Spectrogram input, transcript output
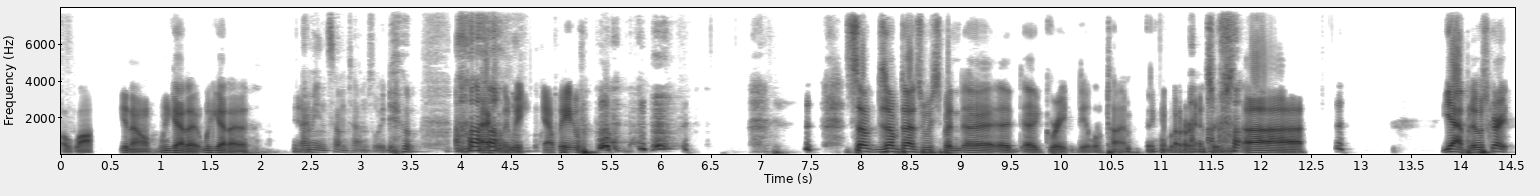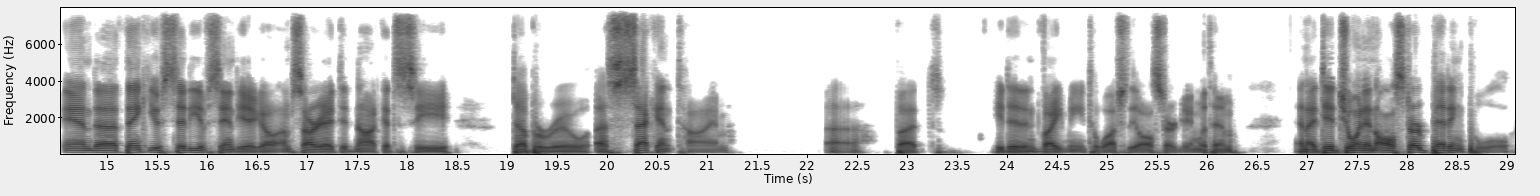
a, a lot. You know, we gotta we gotta. I mean, sometimes we do. Actually, we yeah we. So sometimes we spend uh, a, a great deal of time thinking about our answers. Uh, yeah, but it was great, and uh, thank you, City of San Diego. I'm sorry I did not get to see Dubberoo a second time, uh, but he did invite me to watch the All Star game with him, and I did join an all-star betting pool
